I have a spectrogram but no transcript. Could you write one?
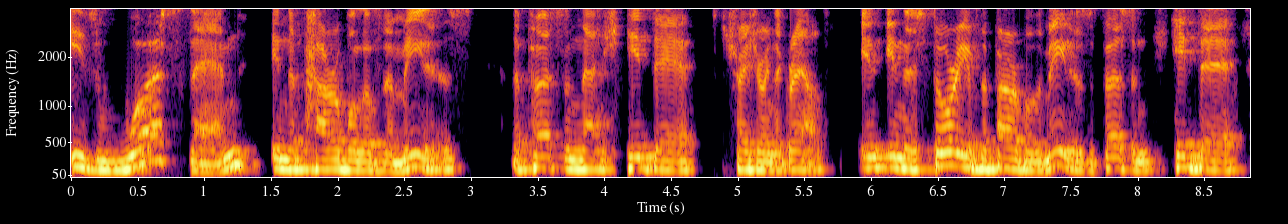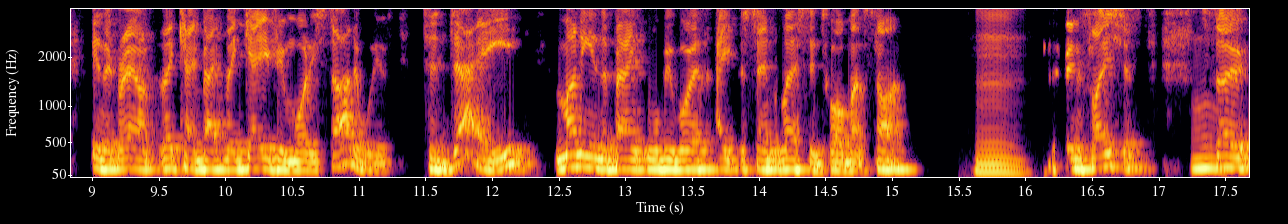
is worse than in the parable of the minas, the person that hid their treasure in the ground in, in the story of the parable of the minas, a person hid there in the ground. They came back, they gave him what he started with. Today, money in the bank will be worth 8% less in 12 months' time. Hmm. Inflation. Hmm. So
